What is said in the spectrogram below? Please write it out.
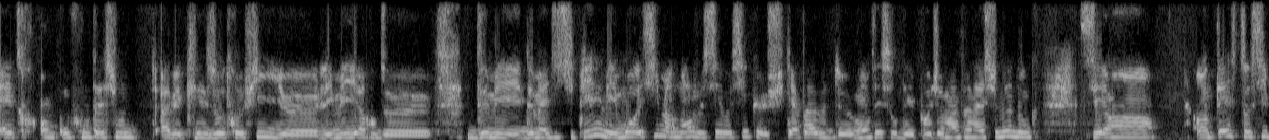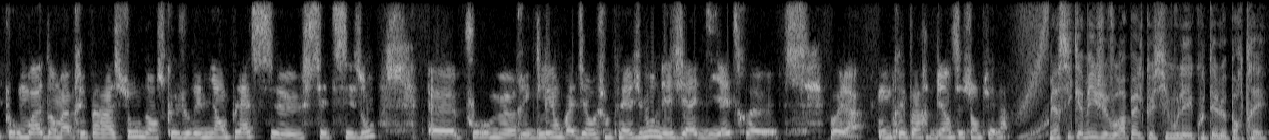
être en confrontation avec les autres filles euh, les meilleures de de mes de ma discipline. Mais moi aussi maintenant je sais aussi que je suis capable de monter sur des podiums internationaux. Donc c'est un un test aussi pour moi dans ma préparation, dans ce que j'aurais mis en place euh, cette saison euh, pour me régler, on va dire, au championnat du monde. Et j'ai hâte d'y être. euh, voilà, on prépare bien ce championnat. Merci Camille, je vous rappelle que si vous voulez écouter le portrait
